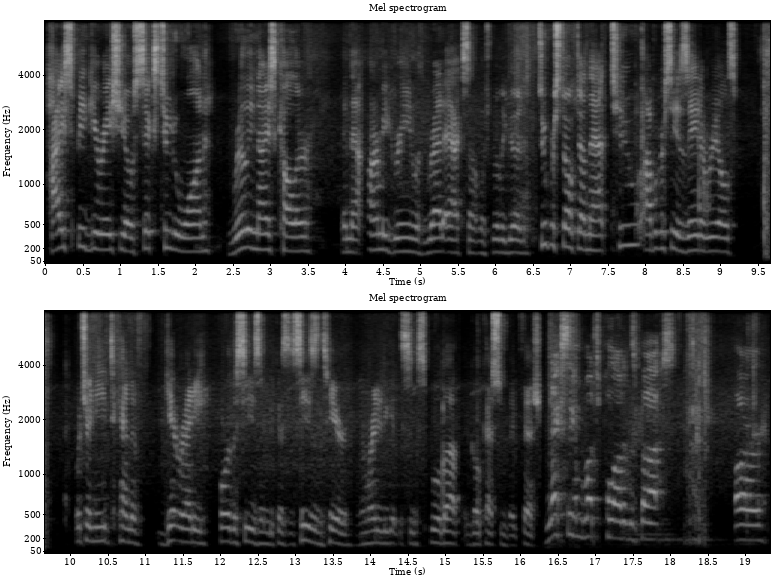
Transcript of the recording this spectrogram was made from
high speed gear ratio, 6 2 to 1, really nice color in that army green with red accent, looks really good. Super stoked on that. Two Abu Garcia Zata reels, which I need to kind of get ready for the season because the season's here. I'm ready to get this thing spooled up and go catch some big fish. Next thing I'm about to pull out of this box are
